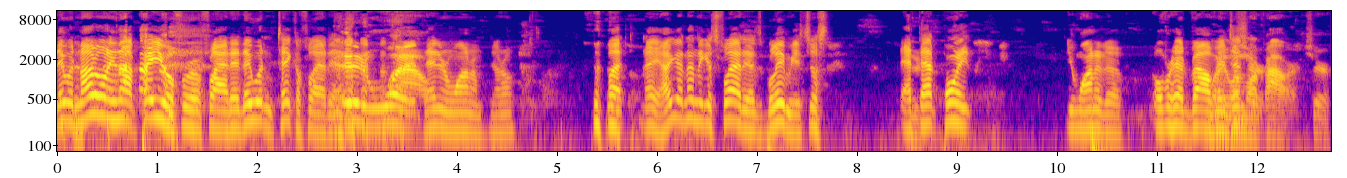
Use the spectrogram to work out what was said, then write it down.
They would not only not pay you for a flathead, they wouldn't take a flathead. They didn't want it. They didn't want them, you know. But hey, I got nothing against flatheads. Believe me, it's just at that point you wanted a overhead valve Well, engine. more power. Sure.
